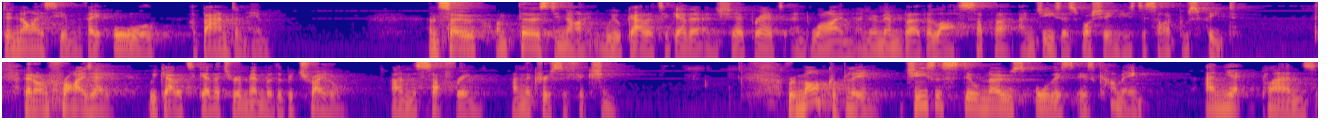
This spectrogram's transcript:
denies him, they all abandon him. And so on Thursday night, we'll gather together and share bread and wine and remember the Last Supper and Jesus washing his disciples' feet. Then on Friday, we gather together to remember the betrayal and the suffering and the crucifixion. Remarkably, Jesus still knows all this is coming and yet plans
